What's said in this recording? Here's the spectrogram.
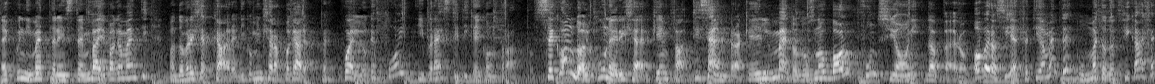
e quindi mettere in stand by i pagamenti, ma dovrai cercare di cominciare a pagare per quello che puoi i prestiti che hai contratto. Secondo alcune ricerche, infatti, sembra che il metodo snowball funzioni davvero, ovvero sia effettivamente un metodo efficace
